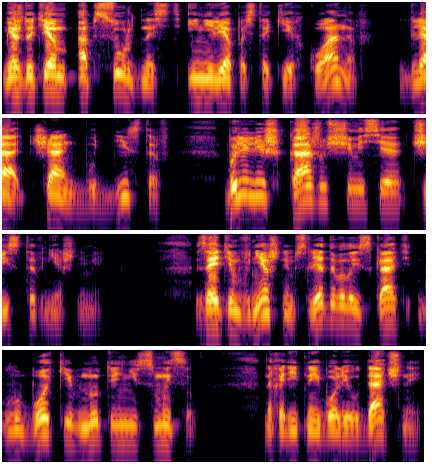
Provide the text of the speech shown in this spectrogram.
Между тем, абсурдность и нелепость таких куанов для чань-буддистов были лишь кажущимися чисто внешними. За этим внешним следовало искать глубокий внутренний смысл, находить наиболее удачный,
